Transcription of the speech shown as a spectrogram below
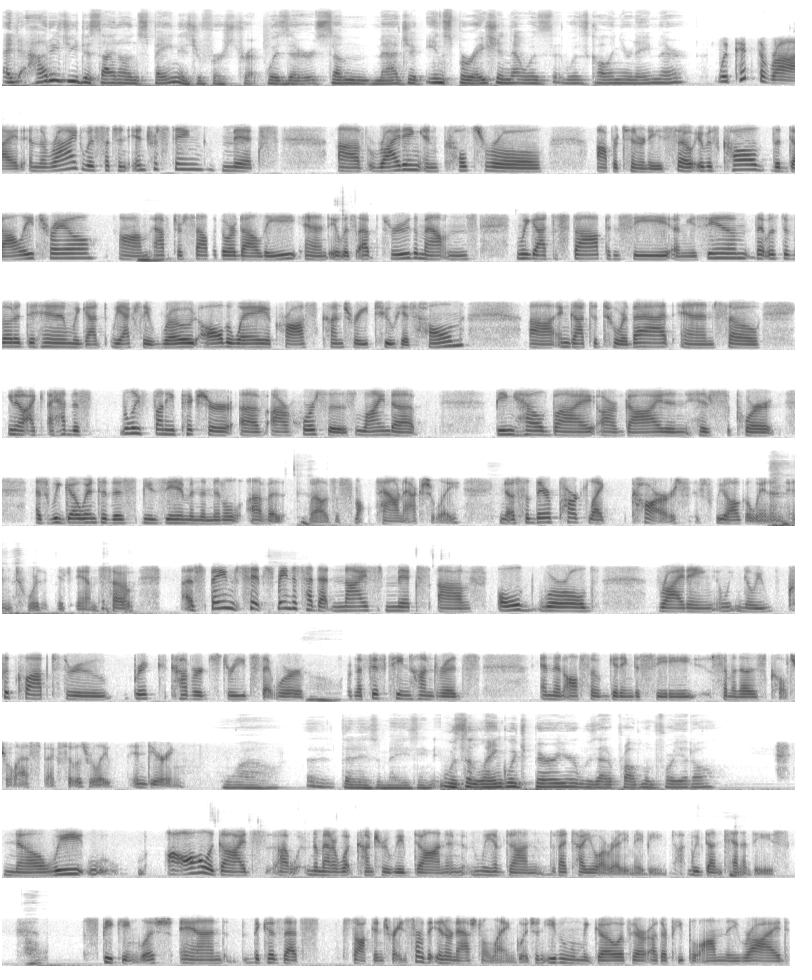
And how did you decide on Spain as your first trip? Was there some magic inspiration that was was calling your name there? We picked the ride, and the ride was such an interesting mix of riding and cultural opportunities. So it was called the Dali Trail um, mm-hmm. after Salvador Dali, and it was up through the mountains. And we got to stop and see a museum that was devoted to him. We got we actually rode all the way across country to his home. Uh, and got to tour that, and so, you know, I, I had this really funny picture of our horses lined up, being held by our guide and his support, as we go into this museum in the middle of a well, it's a small town actually. You know, so they're parked like cars as we all go in and, and tour the museum. So uh, Spain, Spain just had that nice mix of old world riding. And We, you know, we clip clopped through brick covered streets that were oh. from the 1500s, and then also getting to see some of those cultural aspects. So it was really endearing. Wow. That is amazing. Was the language barrier was that a problem for you at all? No, we all the guides, uh, no matter what country we've done, and we have done, did I tell you already? Maybe we've done 10 of these, oh. speak English, and because that's stock and trade, it's sort of the international language. And even when we go, if there are other people on the ride,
